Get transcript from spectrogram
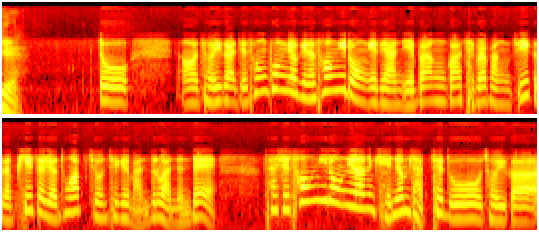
예. 또 어, 저희가 이제 성폭력이나 성희롱에 대한 예방과 재발 방지, 그 다음 피해자를 위한 통합 지원 체계를 만들어 왔는데, 사실 성희롱이라는 개념 자체도 저희가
